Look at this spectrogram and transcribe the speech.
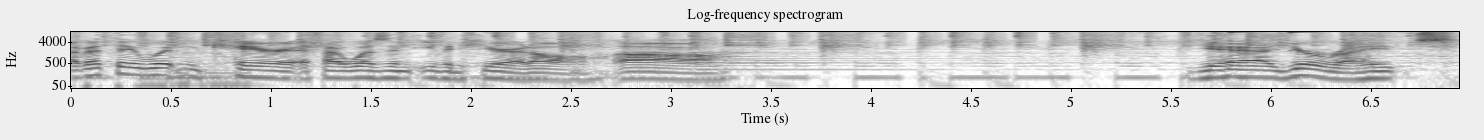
I bet they wouldn't care if I wasn't even here at all. Ah. Yeah, you're right.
